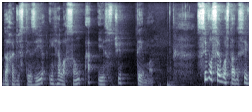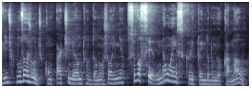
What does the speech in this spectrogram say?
da radiestesia em relação a este tema. Se você gostar desse vídeo, nos ajude compartilhando, dando um joinha. Se você não é inscrito ainda no meu canal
